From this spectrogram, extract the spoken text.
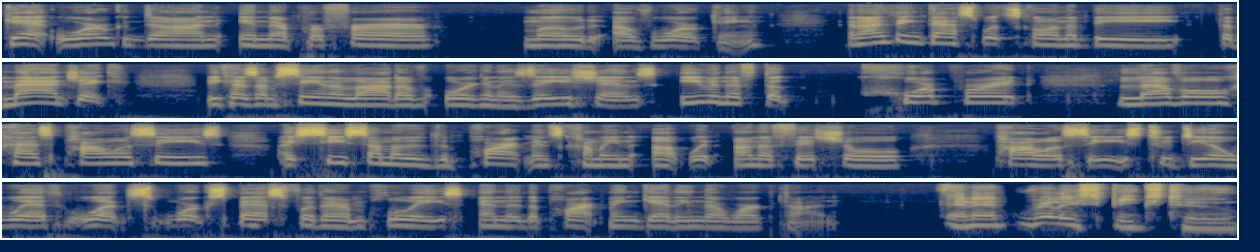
get work done in their preferred mode of working. And I think that's what's going to be the magic because I'm seeing a lot of organizations, even if the corporate level has policies, I see some of the departments coming up with unofficial policies to deal with what works best for their employees and the department getting their work done. And it really speaks to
